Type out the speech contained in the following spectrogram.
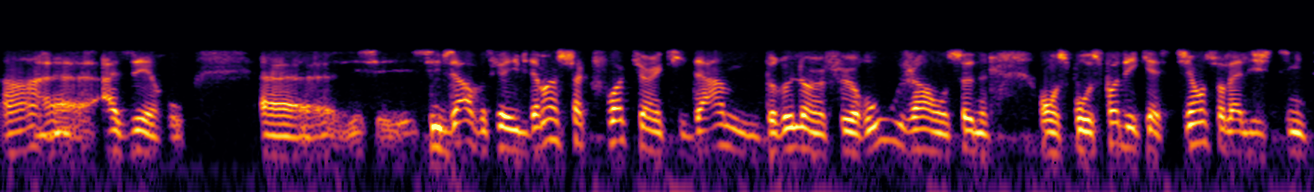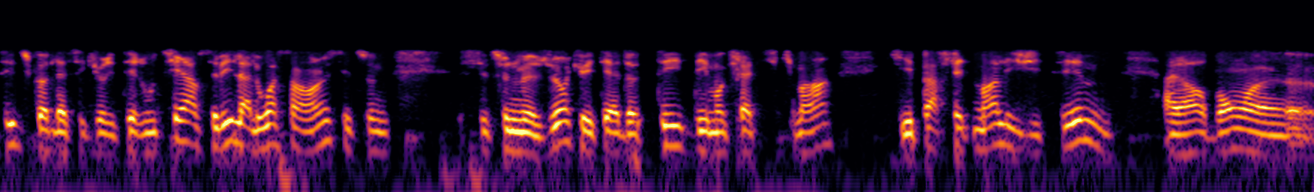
hein, mm-hmm. euh, à zéro. Euh, c'est bizarre parce qu'évidemment, chaque fois qu'un kidam brûle un feu rouge, hein, on se on se pose pas des questions sur la légitimité du code de la sécurité routière. Vous savez, la loi 101, c'est une c'est une mesure qui a été adoptée démocratiquement, qui est parfaitement légitime. Alors bon, euh,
